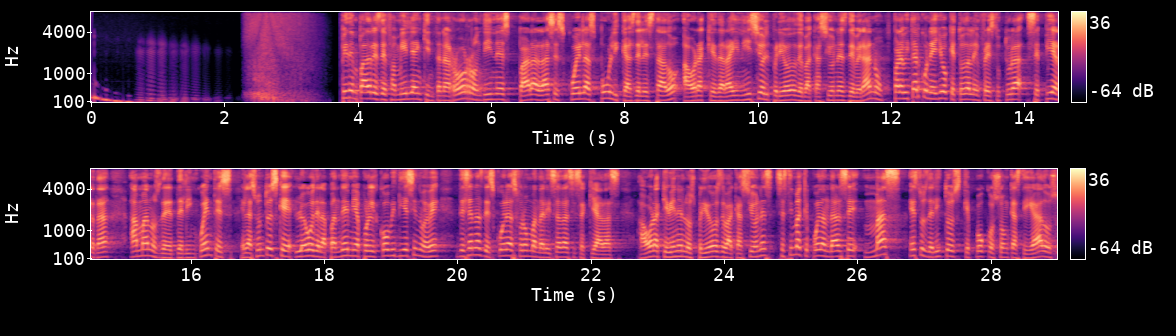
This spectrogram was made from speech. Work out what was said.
Thank you. Piden padres de familia en Quintana Roo rondines para las escuelas públicas del estado ahora que dará inicio el periodo de vacaciones de verano, para evitar con ello que toda la infraestructura se pierda a manos de delincuentes. El asunto es que luego de la pandemia por el COVID-19, decenas de escuelas fueron vandalizadas y saqueadas. Ahora que vienen los periodos de vacaciones, se estima que puedan darse más estos delitos que pocos son castigados.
